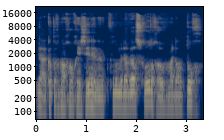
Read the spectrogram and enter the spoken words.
Ja, ik had er dan gewoon geen zin in. En ik voelde me daar wel schuldig over. Maar dan toch.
